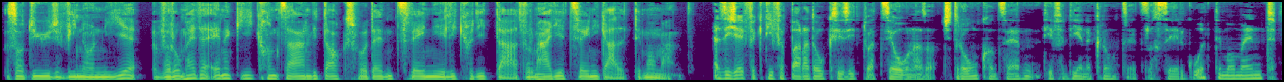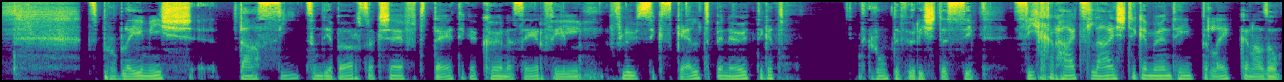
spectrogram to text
so teuer wie noch nie. Warum hat ein Energiekonzern wie die AXPO denn zu wenig Liquidität? Warum hat die zu wenig Geld im Moment? Es ist effektiv eine paradoxe Situation. Also, die Stromkonzerne, die verdienen grundsätzlich sehr gut im Moment. Das Problem ist, dass sie, um die Börsengeschäfte tätigen können, sehr viel flüssiges Geld benötigen. Der Grund dafür ist, dass sie Sicherheitsleistungen müssen hinterlegen. Also,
